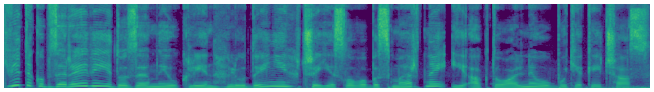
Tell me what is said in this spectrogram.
Квіти Кобзареві і доземний уклін людині, чиє слово безсмертне і актуальне у будь-який час.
